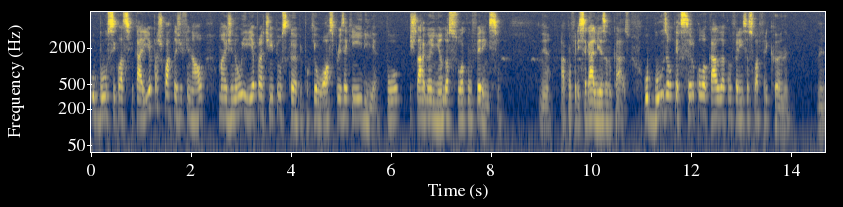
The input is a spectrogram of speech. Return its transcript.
o Bulls se classificaria para as quartas de final, mas não iria para a Champions Cup, porque o Ospreys é quem iria, por estar ganhando a sua conferência. Né? A conferência galesa, no caso. O Bulls é o terceiro colocado da conferência sul-africana. Né?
